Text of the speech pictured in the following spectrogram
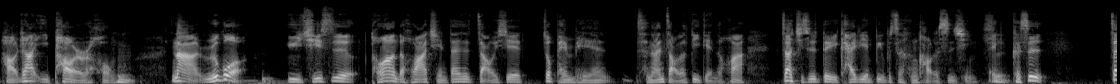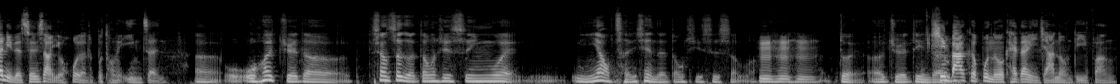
好让它一炮而红。那如果与其是同样的花钱，但是找一些做偏偏很难找的地点的话，这样其实对于开店并不是很好的事情。可是，在你的身上有获得了不同的印证。呃，我我会觉得像这个东西，是因为你要呈现的东西是什么，嗯哼哼。对，而决定的。星巴克不能够开在你家那种地方，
